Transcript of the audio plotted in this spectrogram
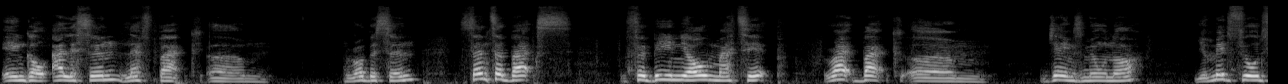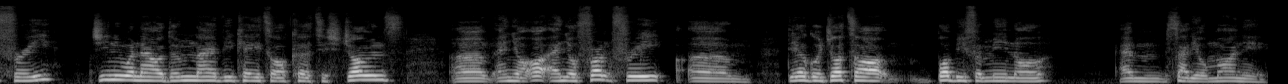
in goal, Alisson, left back, um, Robertson, centre backs, Fabinho, Matip, right back, um, James Milner, your midfield three, Gini Wijnaldum, Naby Keita, Curtis Jones, um, and your and your front three, um, Diogo Jota, Bobby Firmino, and Sadio Mane.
